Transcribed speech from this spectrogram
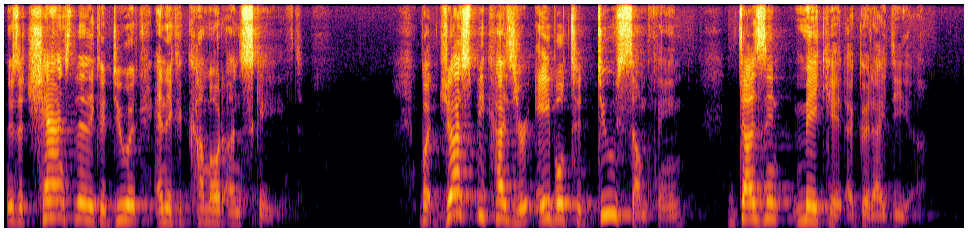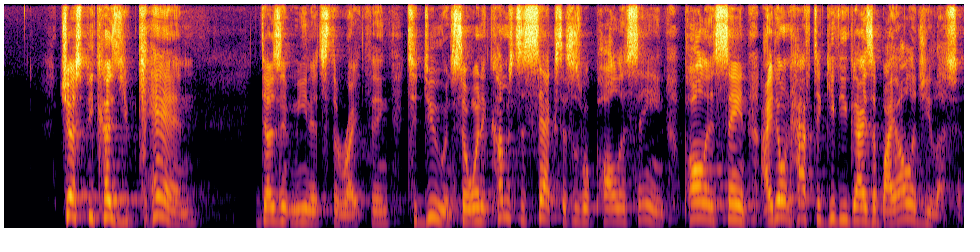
There's a chance that they could do it and they could come out unscathed. But just because you're able to do something doesn't make it a good idea. Just because you can doesn't mean it's the right thing to do. And so when it comes to sex, this is what Paul is saying. Paul is saying, I don't have to give you guys a biology lesson.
